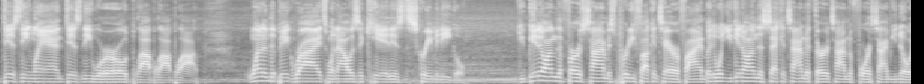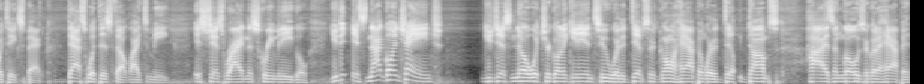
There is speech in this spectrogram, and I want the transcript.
Disneyland, Disney World, blah, blah, blah. One of the big rides when I was a kid is the Screaming Eagle. You get on the first time, it's pretty fucking terrifying. But when you get on the second time, the third time, the fourth time, you know what to expect. That's what this felt like to me. It's just riding the Screaming Eagle. You, it's not going to change. You just know what you're going to get into, where the dips are going to happen, where the dip, dumps, highs and lows are going to happen.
